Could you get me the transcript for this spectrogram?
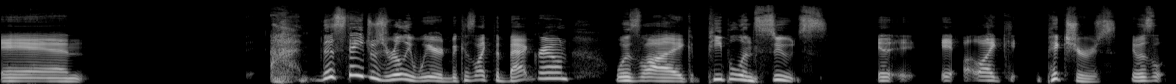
and this stage was really weird because like the background was like people in suits, it, it, it like pictures. It was.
